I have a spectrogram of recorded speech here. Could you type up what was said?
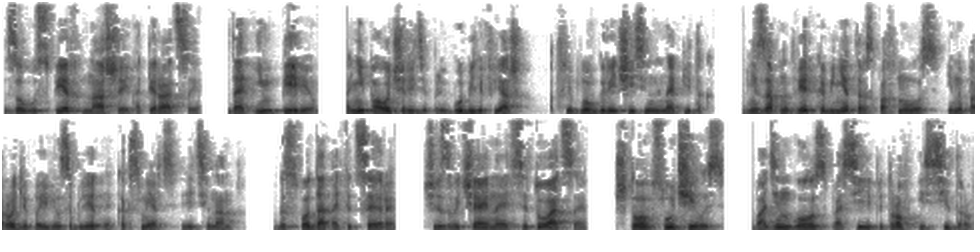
За успех нашей операции. Дай империю. Они по очереди пригубили фляжку, отхлебнув горячительный напиток. Внезапно дверь кабинета распахнулась, и на пороге появился бледный, как смерть, лейтенант. «Господа офицеры, чрезвычайная ситуация. Что случилось?» В один голос спросили Петров и Сидоров,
